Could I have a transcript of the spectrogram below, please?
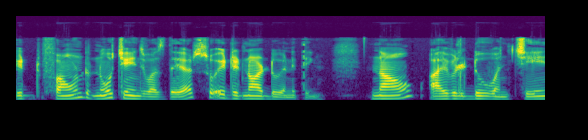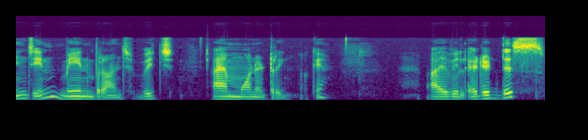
it found no change was there so it did not do anything. Now i will do one change in main branch which i am monitoring okay? I will edit this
